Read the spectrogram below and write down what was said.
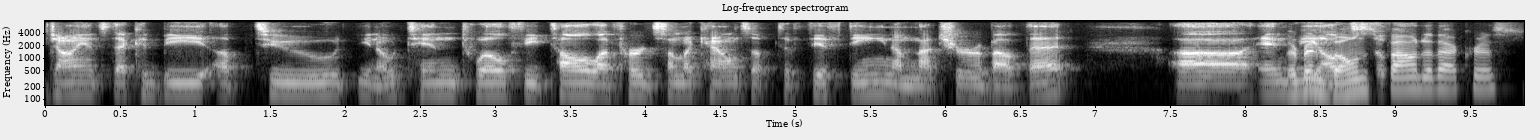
giants that could be up to, you know, 10, 12 feet tall. I've heard some accounts up to 15. I'm not sure about that. Uh, and there have been also, bones found of that, Chris?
